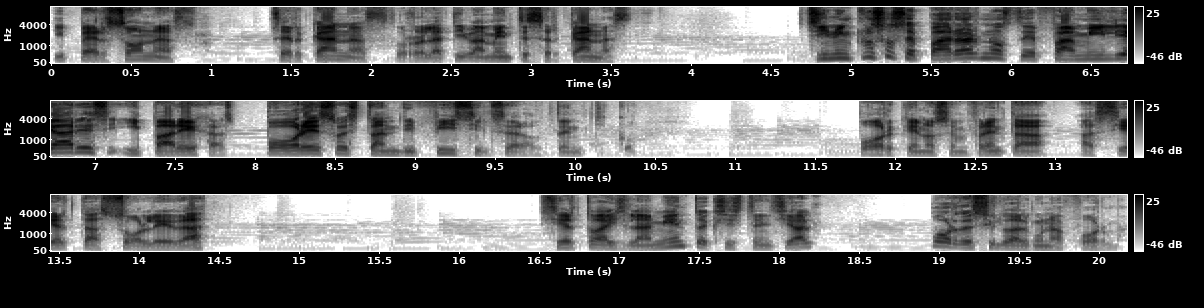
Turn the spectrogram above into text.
y personas cercanas o relativamente cercanas, sino incluso separarnos de familiares y parejas. Por eso es tan difícil ser auténtico, porque nos enfrenta a cierta soledad, cierto aislamiento existencial, por decirlo de alguna forma.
